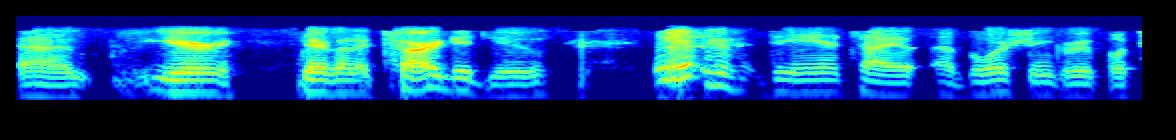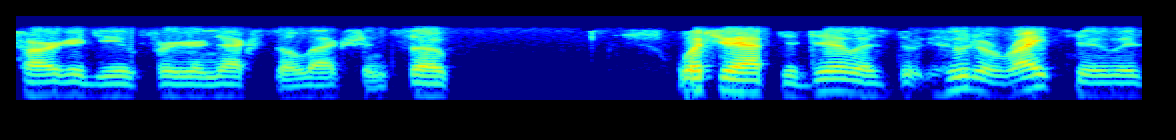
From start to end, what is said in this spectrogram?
um, you're they're going to target you. the anti-abortion group will target you for your next election. So, what you have to do is who to write to is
